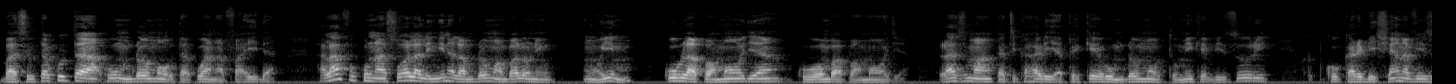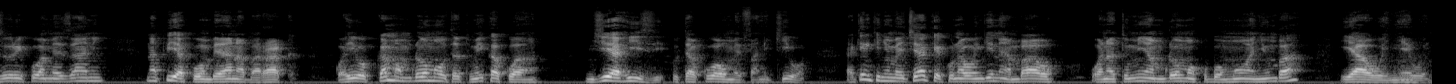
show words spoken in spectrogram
basi utakuta huu mdomo utakuwa na faida. Halafu kuna suala lingine la mdomo ambalo ni muhimu kula pamoja kuomba pamoja. Lazima katika hali ya pekee huu mdomo utumike vizuri kukaribishana vizuri kuwa mezani na pia kuombeana baraka. Kwa hiyo kama mdomo utatumika kwa njia hizi utakuwa umefanikiwa. Lakini kinyume chake kuna wengine ambao wanatumia mdomo kubomoa nyumba yao wenyewe.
